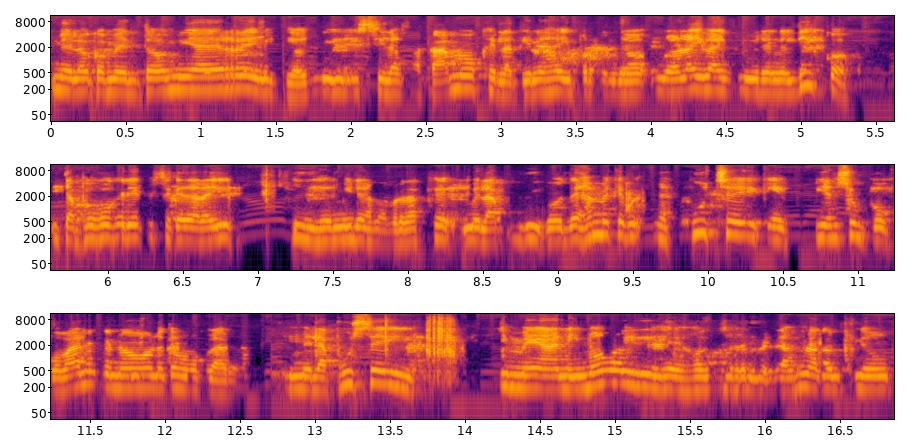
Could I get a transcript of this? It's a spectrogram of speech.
me lo comentó mi AR y me oye, si la sacamos, que la tienes ahí, porque no, no la iba a incluir en el disco y tampoco quería que se quedara ahí. Y dije, mira, la verdad es que me la digo, déjame que me escuche y que piense un poco, ¿vale? Que no lo tengo claro. Y me la puse y, me animó y dije, joder, en verdad es una canción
